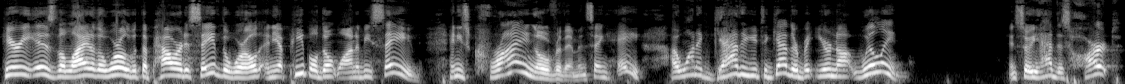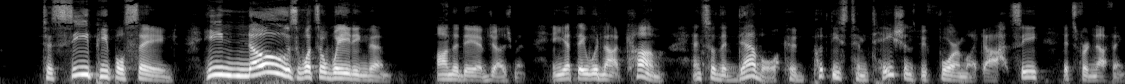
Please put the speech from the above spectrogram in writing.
Here he is, the light of the world with the power to save the world, and yet people don't want to be saved. And he's crying over them and saying, hey, I want to gather you together, but you're not willing. And so he had this heart to see people saved. He knows what's awaiting them on the day of judgment. And yet they would not come. And so the devil could put these temptations before him like, ah, see, it's for nothing.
